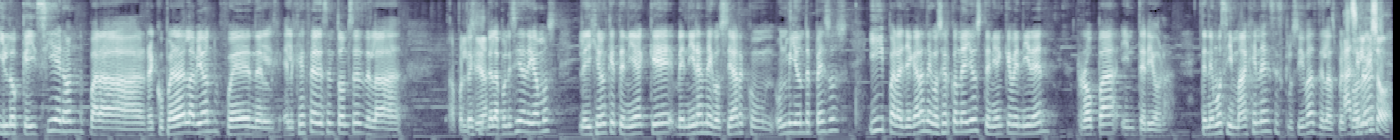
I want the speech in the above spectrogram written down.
y lo que hicieron para recuperar el avión fue en el, el jefe de ese entonces de la La policía. de la policía, digamos, le dijeron que tenía que venir a negociar con un millón de pesos y para llegar a negociar con ellos tenían que venir en ropa interior. Tenemos imágenes exclusivas de las personas, Ah, ¿sí lo hizo?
